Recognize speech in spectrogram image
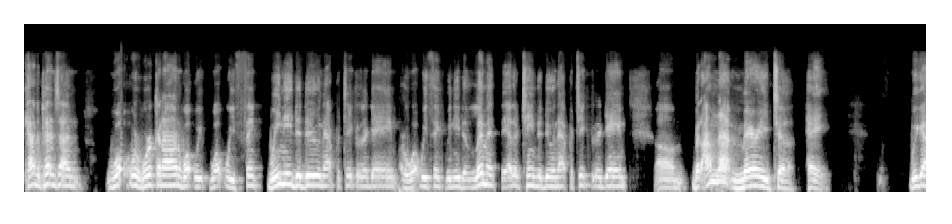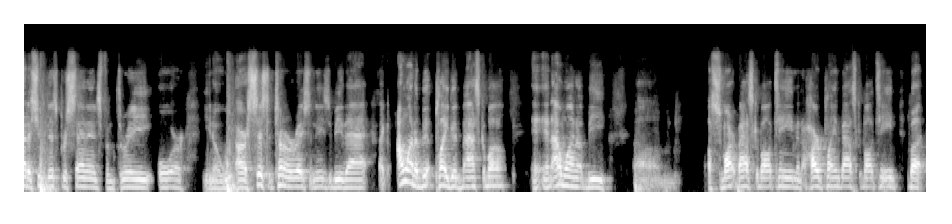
Kind of depends on what we're working on, what we what we think we need to do in that particular game, or what we think we need to limit the other team to do in that particular game. Um, but I'm not married to hey, we got to shoot this percentage from three, or you know, we, our assist to turnover ratio needs to be that. Like I want to play good basketball, and, and I want to be um, a smart basketball team and a hard playing basketball team, but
